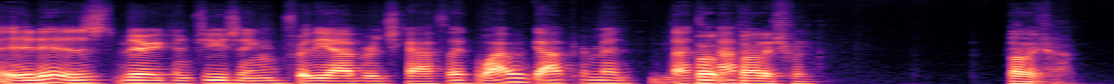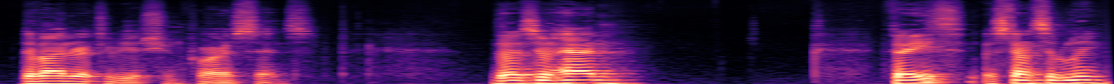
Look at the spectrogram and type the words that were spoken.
it is very confusing for the average Catholic. Why would God permit that to happen? punishment, punishment, divine retribution for our sins. Those who had faith, ostensibly,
